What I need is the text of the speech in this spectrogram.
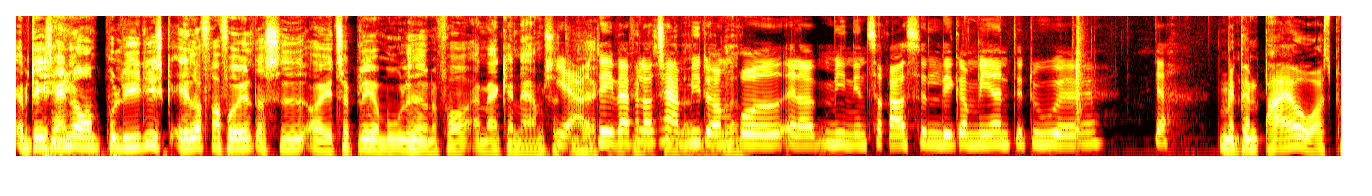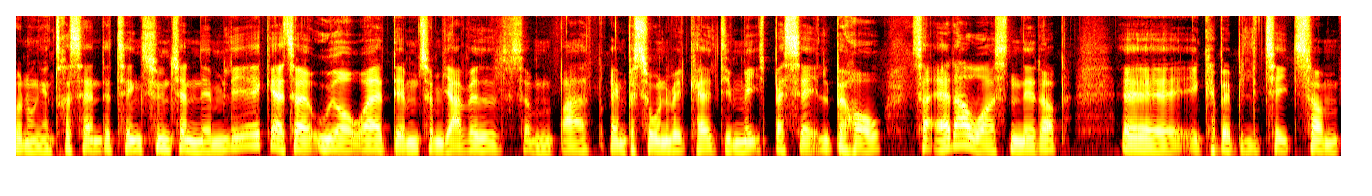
Jamen, det handler om politisk eller fra forældres side at etablere mulighederne for, at man kan nærme sig de ja, her det er i hvert fald også her mit område, eller min interesse ligger mere end det du, øh, ja. Men den peger jo også på nogle interessante ting, synes jeg nemlig. Ikke? Altså, udover at dem, som jeg vil, som bare rent personligt vil kalde de mest basale behov, så er der jo også netop øh, en kapabilitet, som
